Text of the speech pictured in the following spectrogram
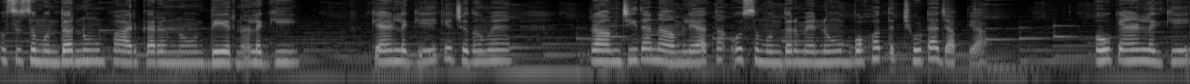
ਉਸ ਸਮੁੰਦਰ ਨੂੰ ਪਾਰ ਕਰਨ ਨੂੰ ਦੇਰ ਨਾ ਲੱਗੀ। ਕਹਿਣ ਲੱਗੇ ਕਿ ਜਦੋਂ ਮੈਂ ਰਾਮ ਜੀ ਦਾ ਨਾਮ ਲਿਆ ਤਾਂ ਉਹ ਸਮੁੰਦਰ ਮੈਨੂੰ ਬਹੁਤ ਛੋਟਾ ਜਾਪਿਆ। ਉਹ ਕਹਿਣ ਲੱਗੇ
